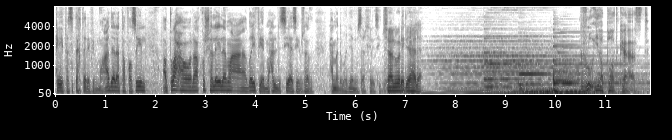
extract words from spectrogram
كيف ستختلف المعادلة؟ تفاصيل أطرحها وناقشها الليلة مع ضيفي المحلل السياسي الأستاذ محمد أبو هديم مساء الخير سيدي مساء الورد يا هلا. رؤيا بودكاست.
